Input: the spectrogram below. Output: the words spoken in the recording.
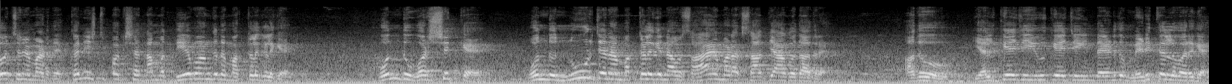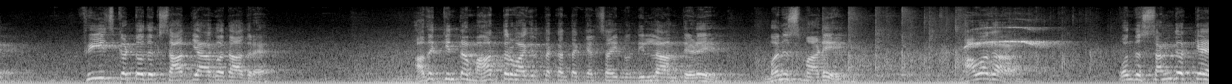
ಯೋಚನೆ ಮಾಡಿದೆ. ಕನಿಷ್ಠ ಪಕ್ಷ ನಮ್ಮ ದೇವಾಂಗದ ಮಕ್ಕಳುಗಳಿಗೆ ಒಂದು ವರ್ಷಕ್ಕೆ ಒಂದು ನೂರು ಜನ ಮಕ್ಕಳಿಗೆ ನಾವು ಸಹಾಯ ಮಾಡೋಕ್ಕೆ ಸಾಧ್ಯ ಆಗೋದಾದರೆ ಅದು L K G, U K ಜಿಯಿಂದ ಹಿಡಿದು ಮೆಡಿಕಲ್ವರೆಗೆ ಫೀಸ್ ಕಟ್ಟೋದಕ್ಕೆ ಸಾಧ್ಯ ಆಗೋದಾದರೆ ಅದಕ್ಕಿಂತ ಮಹತ್ತರವಾಗಿರ್ತಕ್ಕಂಥ ಕೆಲಸ ಇನ್ನೊಂದಿಲ್ಲ ಅಂತೇಳಿ ಮನಸ್ಸು ಮಾಡಿ ಆವಾಗ ಒಂದು ಸಂಘಕ್ಕೆ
